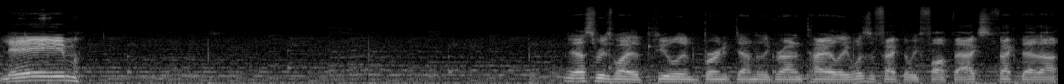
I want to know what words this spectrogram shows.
Lame. Yeah, that's the reason why the people didn't burn it down to the ground entirely. It wasn't the fact that we fought back, it's the fact that uh,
